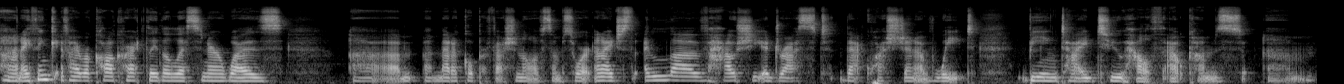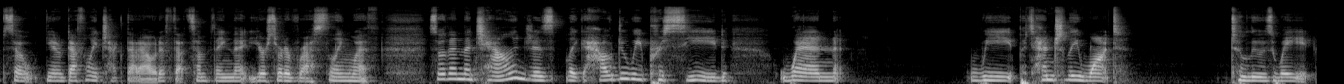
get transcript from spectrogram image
and I think if I recall correctly, the listener was um, a medical professional of some sort. And I just, I love how she addressed that question of weight being tied to health outcomes. Um, so, you know, definitely check that out if that's something that you're sort of wrestling with. So then the challenge is like, how do we proceed when we potentially want to lose weight,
